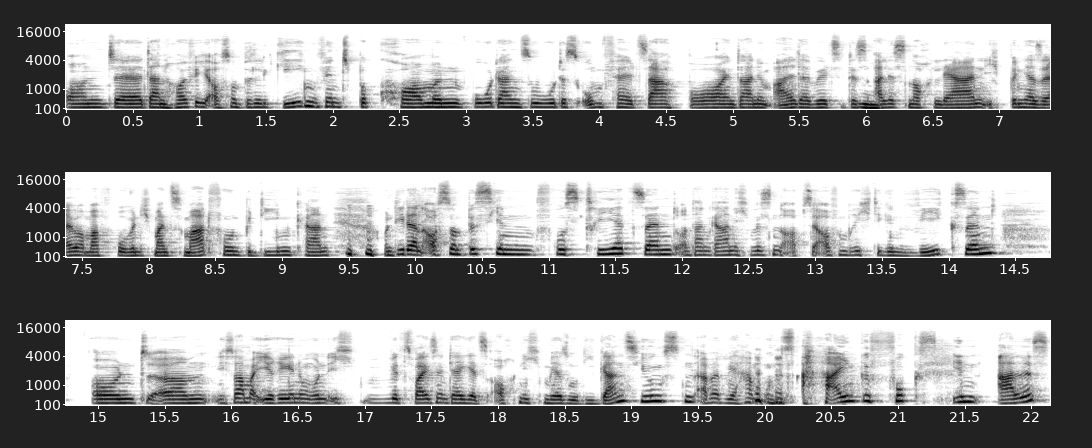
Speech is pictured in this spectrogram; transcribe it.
und äh, dann häufig auch so ein bisschen Gegenwind bekommen, wo dann so das Umfeld sagt, boah, in deinem Alter willst du das mhm. alles noch lernen. Ich bin ja selber mal froh, wenn ich mein Smartphone bedienen kann. und die dann auch so ein bisschen frustriert sind und dann gar nicht wissen, ob sie auf dem richtigen Weg sind. Und ähm, ich sag mal, Irene und ich, wir zwei sind ja jetzt auch nicht mehr so die ganz jüngsten, aber wir haben uns eingefuchst in alles.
